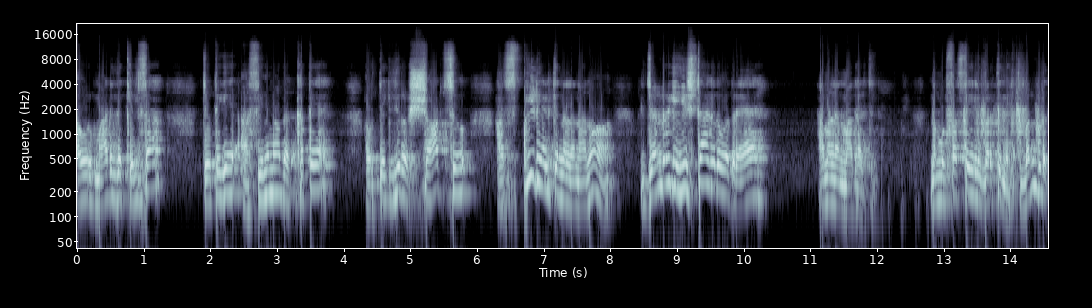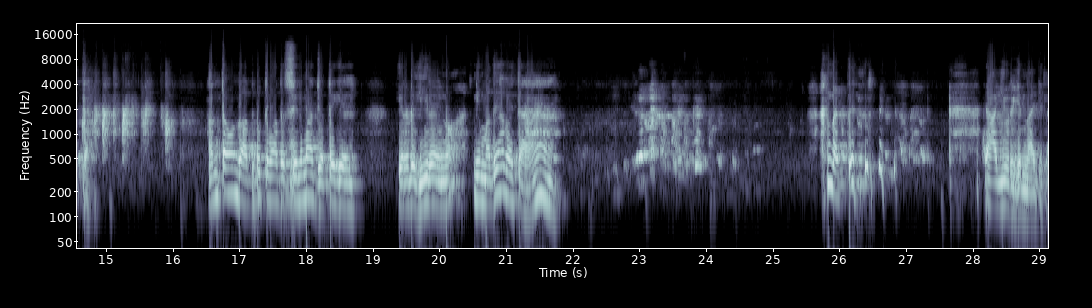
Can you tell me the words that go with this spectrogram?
ಅವ್ರು ಮಾಡಿದ ಕೆಲಸ ಜೊತೆಗೆ ಆ ಸಿನಿಮಾದ ಕತೆ, ಅವ್ರು ತೆಗೆದಿರೋ ಶಾರ್ಟ್ಸ್ ಆ ಸ್ಪೀಡ್ ಹೇಳ್ತೀನಲ್ಲ ನಾನು, ಜನರಿಗೆ ಇಷ್ಟ ಆಗದೆ ಹೋದ್ರೆ ಆಮೇಲೆ ನಾನು ಮಾತಾಡ್ತೀನಿ. ನಮಗೆ ಫಸ್ಟ್ ಇಲ್ಲಿ ಬರ್ತೀನಿ, ಬಂದ್ಬಿಡುತ್ತೆ. ಅಂತ ಒಂದು ಅದ್ಭುತವಾದ ಸಿನಿಮಾ ಜೊತೆಗೆ ಎರಡು ಹೀರೋಯಿನು. ನಿಮ್ಮ ಮದುವೆ ಆಗೋಯ್ತಾ? ನಗ್ತಾ ಇವ್ರಿಗೆ ಇನ್ನಾಗಿಲ್ಲ.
